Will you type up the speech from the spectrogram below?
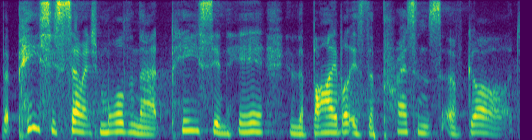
But peace is so much more than that. Peace in here, in the Bible, is the presence of God.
